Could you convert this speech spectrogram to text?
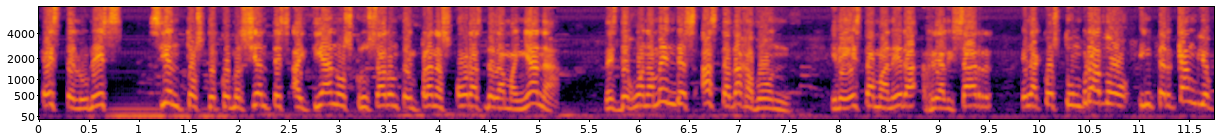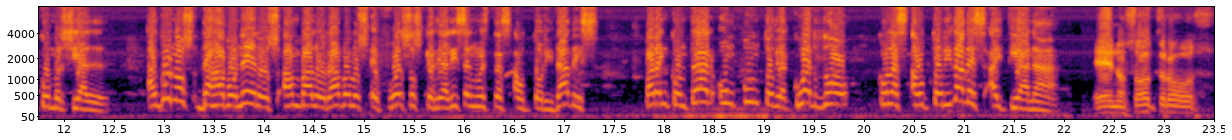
este lunes cientos de comerciantes haitianos cruzaron tempranas horas de la mañana desde Juana Méndez hasta Dajabón y de esta manera realizar el acostumbrado intercambio comercial. Algunos dajaboneros han valorado los esfuerzos que realizan nuestras autoridades para encontrar un punto de acuerdo con las autoridades haitianas. Eh, nosotros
